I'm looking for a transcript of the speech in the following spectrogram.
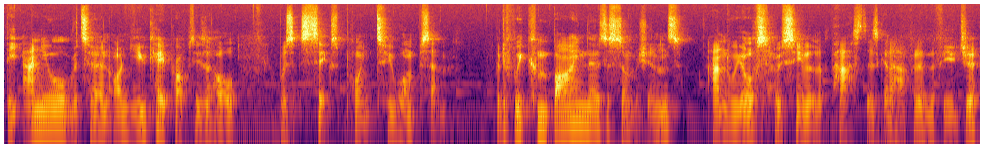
The annual return on UK property as a whole was 6.21%. But if we combine those assumptions, and we also assume that the past is going to happen in the future,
